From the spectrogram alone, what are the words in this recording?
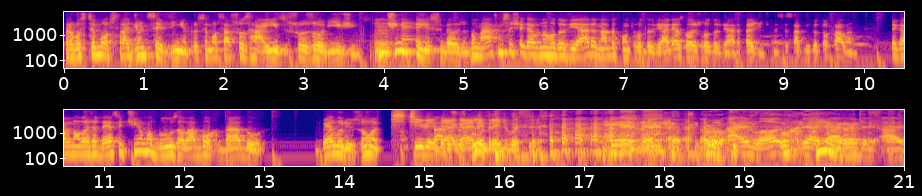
para você mostrar de onde você vinha, para você mostrar suas raízes, suas origens. Não uhum. tinha isso em Belo Horizonte. No máximo, você chegava na rodoviária, nada contra a rodoviária e as lojas rodoviárias, tá, gente? Mas você sabe do que eu tô falando. Chegava numa loja dessa e tinha uma blusa lá bordado Belo Horizonte. Estive em BH e lembrei de você. é, velho. I love BH, né? aquele I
